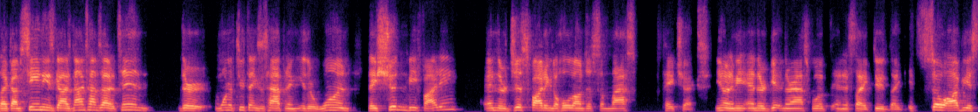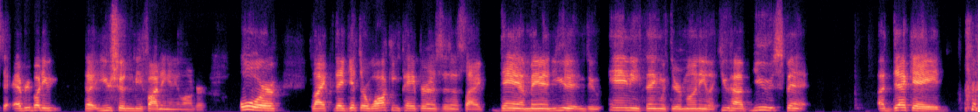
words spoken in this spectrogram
like, I'm seeing these guys nine times out of ten they're one of two things is happening. Either one, they shouldn't be fighting and they're just fighting to hold on to some last paychecks. You know what I mean? And they're getting their ass whooped. And it's like, dude, like it's so obvious to everybody that you shouldn't be fighting any longer. Or like they get their walking paper and it's, and it's like, damn, man, you didn't do anything with your money. Like you have, you spent a decade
